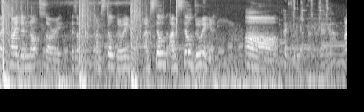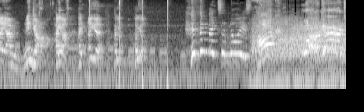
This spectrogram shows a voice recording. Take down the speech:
But kinda not sorry, because I'm I'm still doing it. I'm still I'm still doing it. Aww. I am ninja. Hiya. Hiya. Hiya. Hiya. it makes a noise. Hawk! Rocket!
